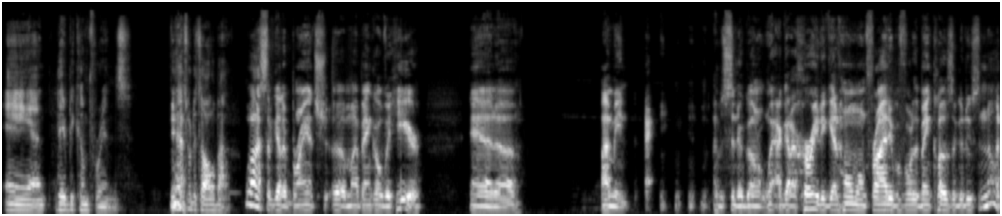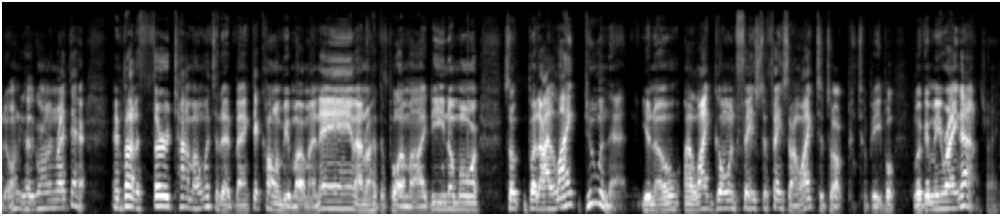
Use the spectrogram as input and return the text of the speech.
and they become friends. And that's what it's all about. Well, I've got a branch, uh, my bank over here, and uh, I mean, I, I was sitting there going, "Well, I got to hurry to get home on Friday before the bank closes." I go do some. No, I don't. You got to go in right there. And about a third time I went to that bank, they're calling me by my name. I don't have to pull out my ID no more. So, but I like doing that. You know, I like going face to face. I like to talk to people. Look at me right now. That's right.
